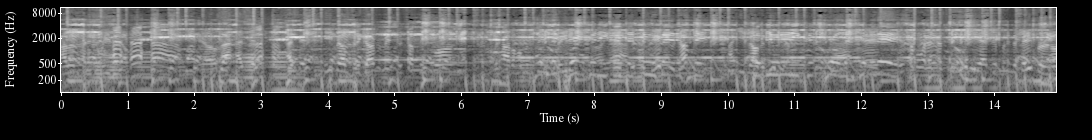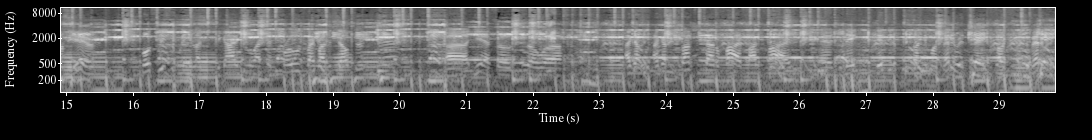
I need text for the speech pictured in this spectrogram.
I learned how to do email. You know, I, I, sent, I sent emails to the government that something's wrong with how the homeless treated. And they. I the media. And, some of what I sent to put in the paper and on the air. Most recently, like the guy who I said froze right by the shelter. Uh, yeah, so so uh, I got I got a response from Channel 5, Fox 5, and they they did a piece on him on Veterans Day because he was a veteran.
